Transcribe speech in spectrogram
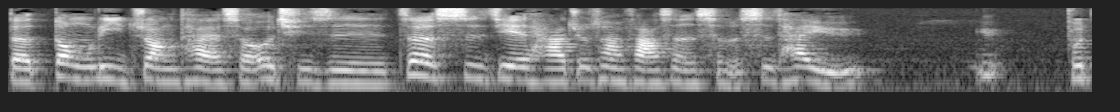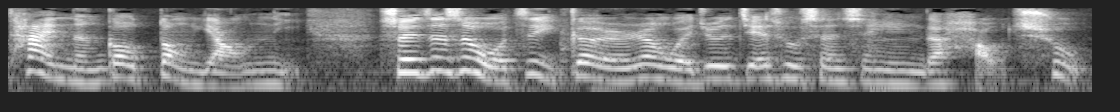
的动力状态的时候，其实这世界它就算发生什么事，它与不太能够动摇你，所以这是我自己个人认为就是接触身心灵的好处。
